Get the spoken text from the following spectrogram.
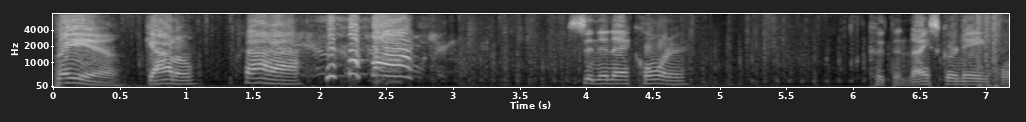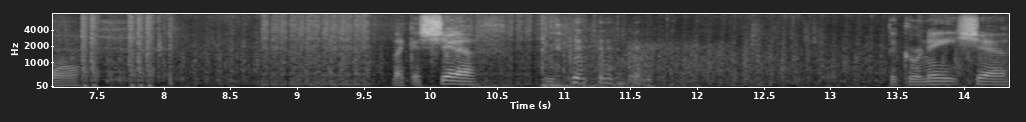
Bam! Got him. Ha ha. Sitting in that corner. Cooked a nice grenade for him. Like a chef. the grenade chef.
